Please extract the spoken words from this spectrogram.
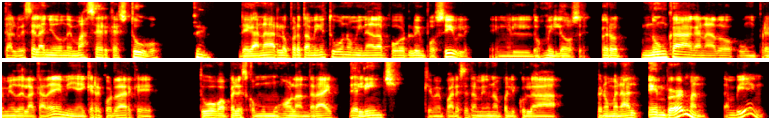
tal vez el año donde más cerca estuvo de ganarlo, pero también estuvo nominada por Lo Imposible en el 2012, pero nunca ha ganado un premio de la Academia. Hay que recordar que tuvo papeles como Mulholland Drive, The Lynch, que me parece también una película fenomenal en Birdman también,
